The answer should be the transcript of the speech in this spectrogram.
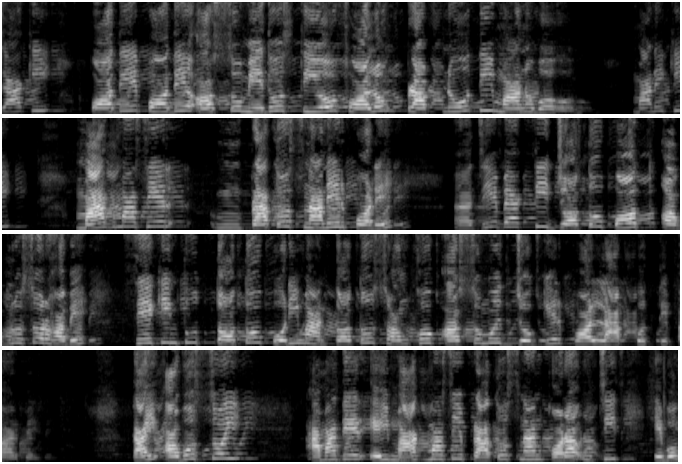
যা কি পদে পদে অশ্বমেধস্তীয় ফলম প্রাপ্নতি মানবহ মানে কি? মাঘ মাসের প্রাত স্নানের পরে যে ব্যক্তি যত পথ অগ্রসর হবে সে কিন্তু তত পরিমাণ, তত সংখ্যক অশ্বমেধ যজ্ঞের ফল লাভ করতে পারবে। তাই অবশ্যই আমাদের এই মাঘ মাসে প্রাত স্নান করা উচিত এবং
